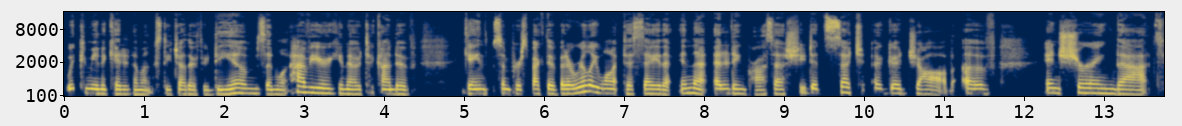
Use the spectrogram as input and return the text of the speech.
we communicated amongst each other through DMs and what have you, you know, to kind of gain some perspective. But I really want to say that in that editing process, she did such a good job of ensuring that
